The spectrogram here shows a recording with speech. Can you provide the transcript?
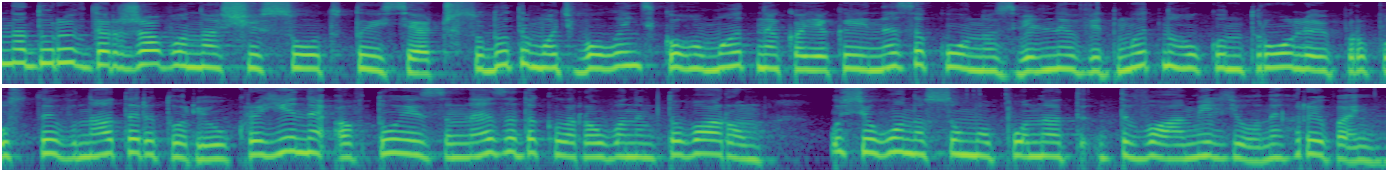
Надурив державу на 600 тисяч. Судитимуть волинського митника, який незаконно звільнив від митного контролю і пропустив на територію України авто із незадекларованим товаром. Усього на суму понад 2 мільйони гривень.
